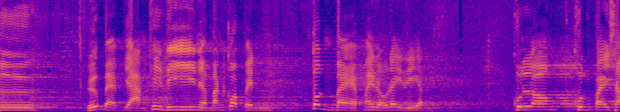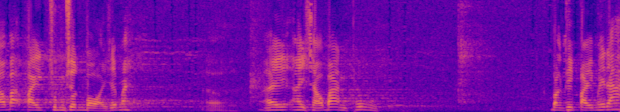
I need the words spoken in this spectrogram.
คือ หรือแบบอย่างที่ดีเนี่ยมันก็เป็นต้นแบบให้เราได้เรียน คุณลองคุณไปชาวบ้านไปชุมชนบ่อยใช่ไหมเอ่อให้ให้ชาวบ้านพูด บางทีไปไม่ได้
